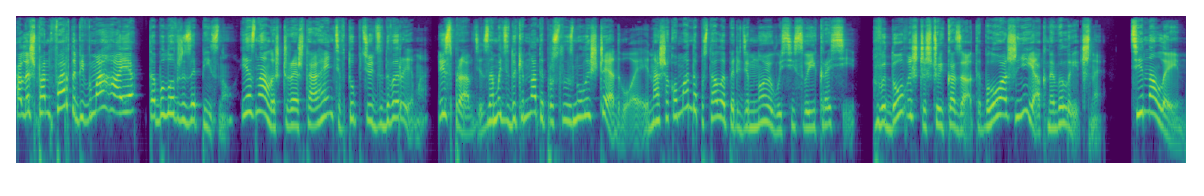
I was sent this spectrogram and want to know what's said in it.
Але ж пан Фартебі вимагає. Та було вже запізно. Я знала, що решта агентів тупцюють за дверима. І справді, за мить до кімнати прослизнули ще двоє, і наша команда постала переді мною в усій своїй красі. Видовище, що й казати, було аж ніяк невеличне. Тіна Лейн,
